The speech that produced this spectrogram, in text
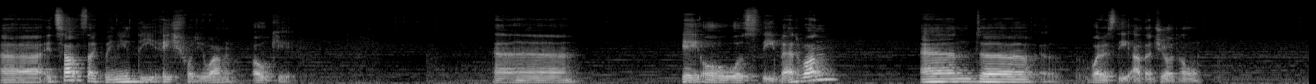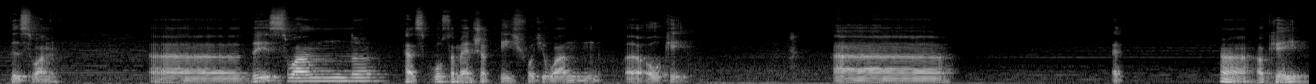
Uh, it sounds like we need the H41OK. Uh, KO was the bad one. And uh, where is the other journal? This one. Uh, this one has also mentioned H41 uh, OK. Uh, at, huh, okay.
